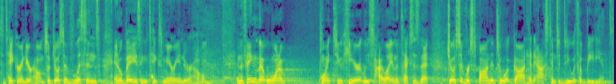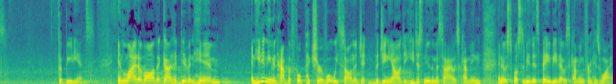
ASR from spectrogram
to take her into your home. So, Joseph listens and obeys, and he takes Mary into her home. And the thing that we want to point to here, at least highlight in the text, is that Joseph responded to what God had asked him to do with obedience. With obedience. In light of all that God had given him, and he didn't even have the full picture of what we saw in the, ge- the genealogy. He just knew the Messiah was coming, and it was supposed to be this baby that was coming from his wife.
